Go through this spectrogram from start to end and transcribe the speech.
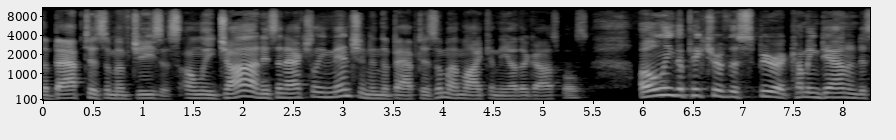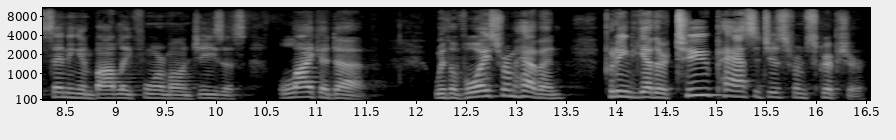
the baptism of Jesus. Only John isn't actually mentioned in the baptism, unlike in the other Gospels. Only the picture of the Spirit coming down and descending in bodily form on Jesus like a dove, with a voice from heaven, putting together two passages from Scripture.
